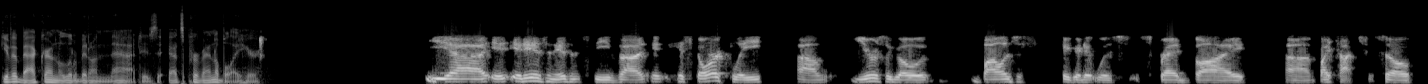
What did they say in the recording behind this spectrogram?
give a background a little bit on that. Is that's preventable? I hear. Yeah, it, it is and isn't, Steve. Uh, it, historically, uh, years ago, biologists figured it was spread by uh, by touch. So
